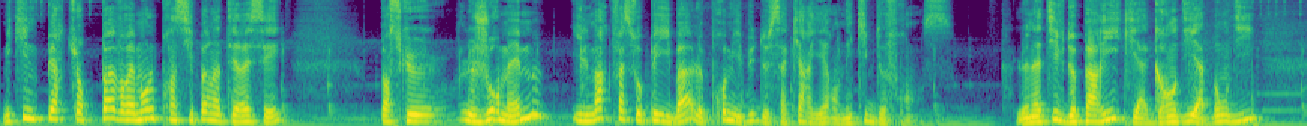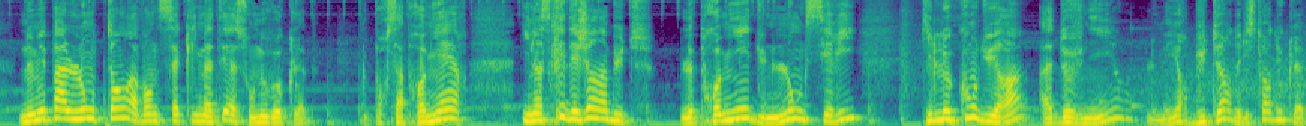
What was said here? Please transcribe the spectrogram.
mais qui ne perturbe pas vraiment le principal intéressé, parce que le jour même, il marque face aux Pays-Bas le premier but de sa carrière en équipe de France. Le natif de Paris, qui a grandi à Bondy, ne met pas longtemps avant de s'acclimater à son nouveau club. Pour sa première, il inscrit déjà un but, le premier d'une longue série qui le conduira à devenir le meilleur buteur de l'histoire du club.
